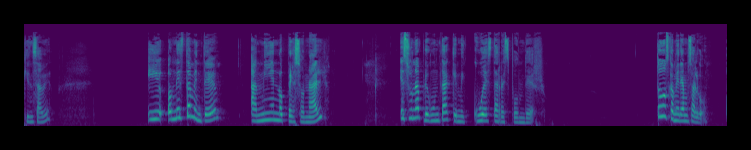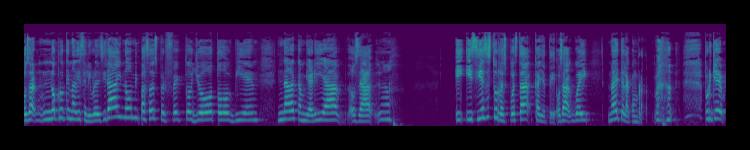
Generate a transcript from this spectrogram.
quién sabe. Y honestamente, a mí en lo personal, es una pregunta que me cuesta responder. Todos cambiaríamos algo. O sea, no creo que nadie se libre de decir, ay, no, mi pasado es perfecto, yo todo bien, nada cambiaría. O sea, uh". y, y si esa es tu respuesta, cállate. O sea, güey, nadie te la compra. Porque,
